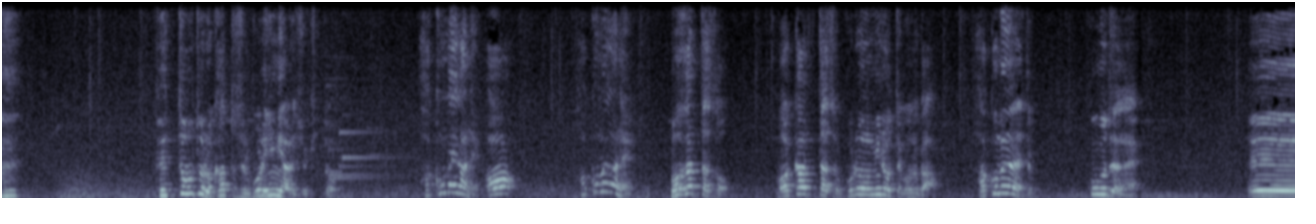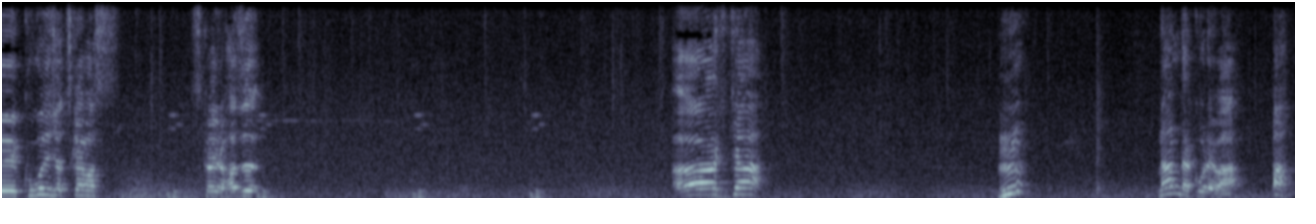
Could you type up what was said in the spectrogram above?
え？ペットボトルをカットする。これ意味あるでしょきっと。箱メガネ。あ箱メガネ。分かったぞ。分かったぞ。これを見ろってことか。箱メガネってこういうことだよね。えー、ここでじゃあ使えます。使えるはず。あー来た。ん？なんだこれは？あ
